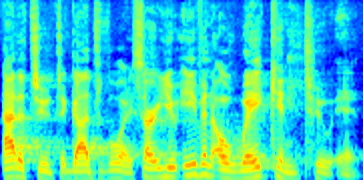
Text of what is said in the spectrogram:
attitude to God's voice? Are you even awakened to it?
